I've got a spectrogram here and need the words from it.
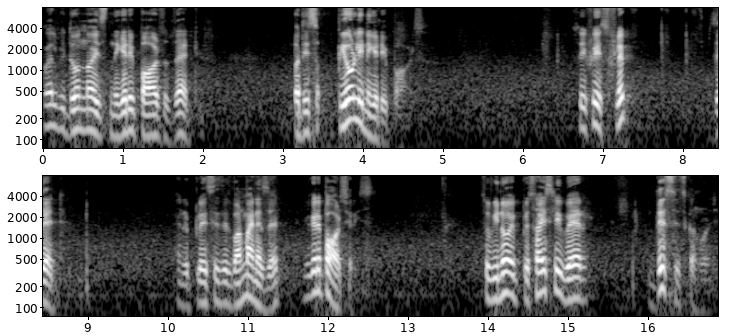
Well, we do not know it is negative powers of z, but it is purely negative powers. So, if we flip z and replaces with 1 minus z, you get a power series. So, we know precisely where this is convergent.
